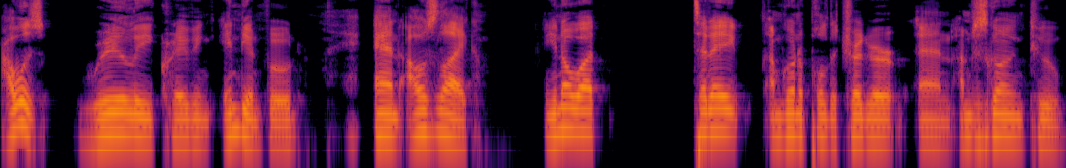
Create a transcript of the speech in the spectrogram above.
I was really craving Indian food. And I was like, you know what? Today, I'm going to pull the trigger and I'm just going to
